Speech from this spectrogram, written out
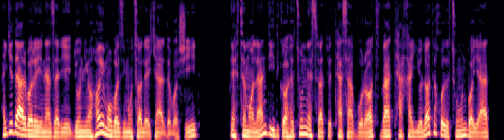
اگه درباره نظریه دنیاهای موازی مطالعه کرده باشید، احتمالا دیدگاهتون نسبت به تصورات و تخیلات خودتون باید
